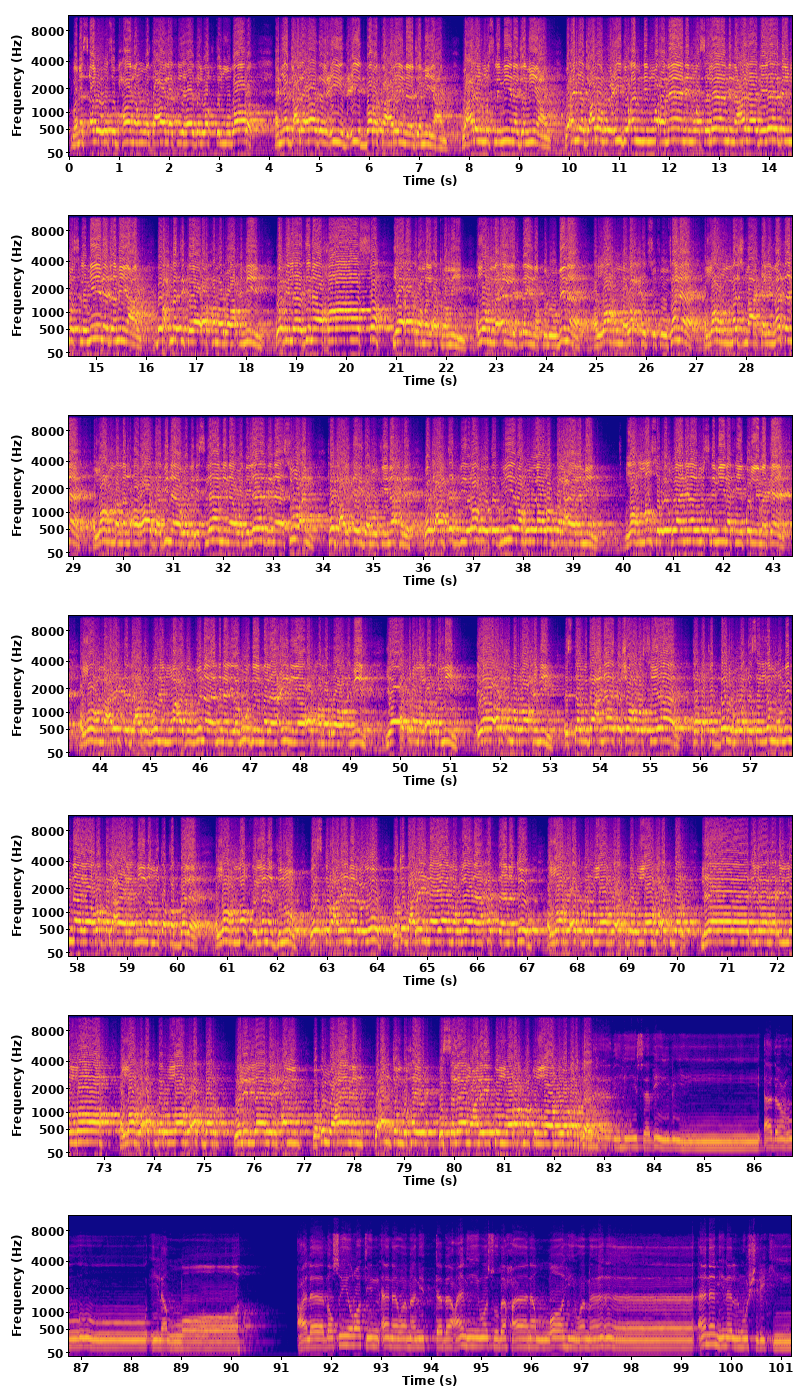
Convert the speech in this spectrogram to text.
ونسأله سبحانه وتعالى في هذا الوقت المبارك أن يجعل هذا العيد عيد بركة علينا جميعا وعلى المسلمين جميعا وأن يجعله عيد أمن وأمان وسلام على بلاد المسلمين جميعا. برحمتك يا أرحم الراحمين وبلادنا خاصة يا أكرم الأكرمين. اللهم ألف بين قلوبنا اللهم وحد صفوفنا اللهم اجمع كلمتنا اللهم من أراد بنا وبإسلامنا وبلادنا سوءا فاجعل كيده في نحره واجعل تدبيره تدميره يا رب العالمين. اللهم انصر إخواننا المسلمين في كل مكان اللهم عليك بعدوهم وعدونا من اليهود الملاعين يا أرحم الراحمين يا أكرم الأكرمين يا أرحم الراحمين. استودعناك شهر الصيام فتقبله وتسلمه منا يا رب العالمين متقبلا. اللهم اغفر لنا الذنوب واستر علينا العيوب وتب علينا يا مولانا حتى نتوب. الله أكبر الله أكبر الله أكبر. لا إله إلا الله. الله أكبر الله أكبر ولله الحمد وكل عام وأنتم بخير والسلام عليكم ورحمة الله وبركاته. هذه سبيلي أدعو إلى الله على بصيرة أنا ومن اتبعني وسبحان الله وما أنا من المشركين.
